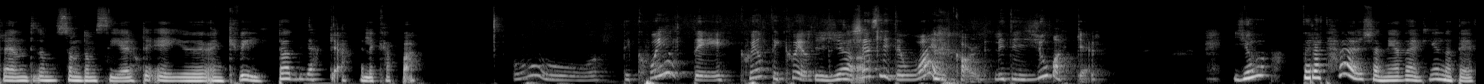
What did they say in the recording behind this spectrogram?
trend som de ser, det är ju en quiltad jacka, eller kappa. Oh, det är quilty! Quilty quilt. Ja. Det känns lite wildcard, lite joker. Ja, för att här känner jag verkligen att det är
